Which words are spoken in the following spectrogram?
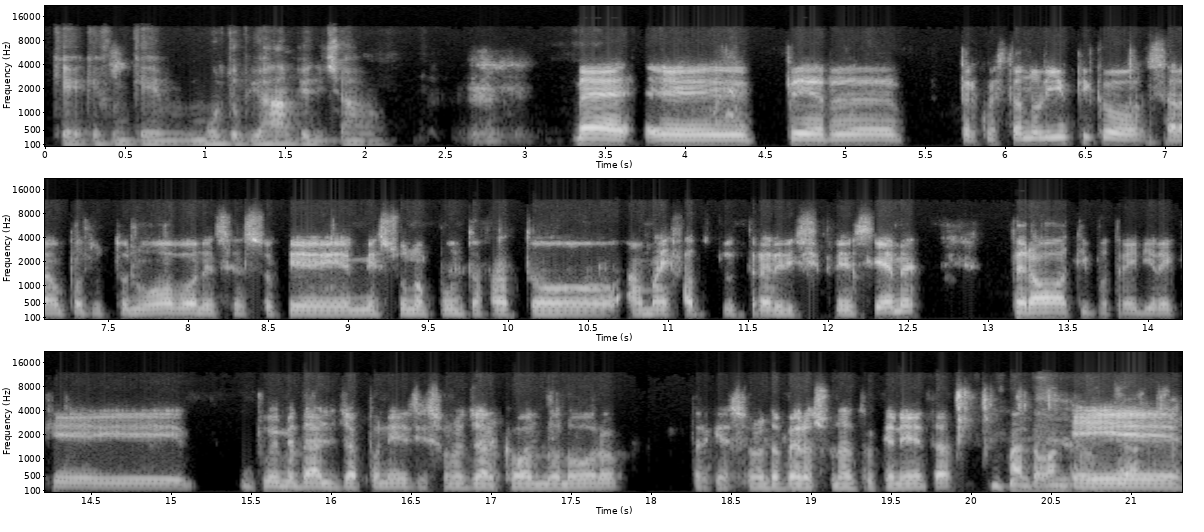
che- che- che è molto più ampio, diciamo. Beh, eh, per, per quest'anno olimpico sarà un po' tutto nuovo, nel senso che nessuno appunto ha, fatto, ha mai fatto tutte e tre le discipline insieme, però ti potrei dire che due medaglie giapponesi sono già al collo loro, perché sono davvero su un altro pianeta. Madonna. E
